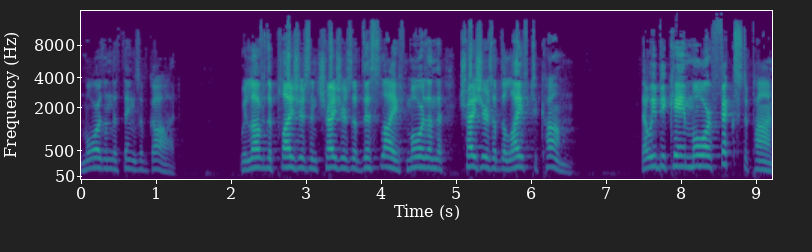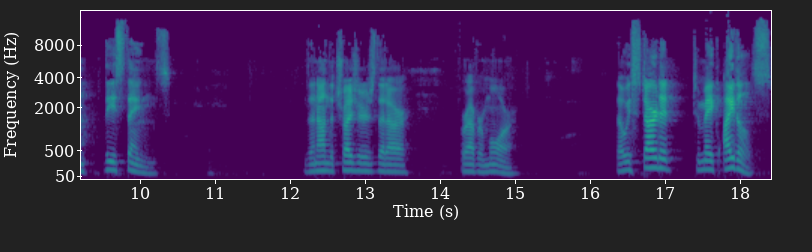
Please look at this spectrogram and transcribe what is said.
more than the things of God. We loved the pleasures and treasures of this life more than the treasures of the life to come that we became more fixed upon these things than on the treasures that are forevermore. That we started to make idols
